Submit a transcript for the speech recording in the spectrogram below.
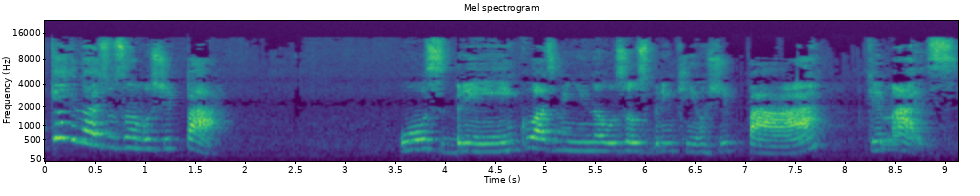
O que, é que nós usamos de par? Os brincos, as meninas usam os brinquinhos de par. O que mais?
